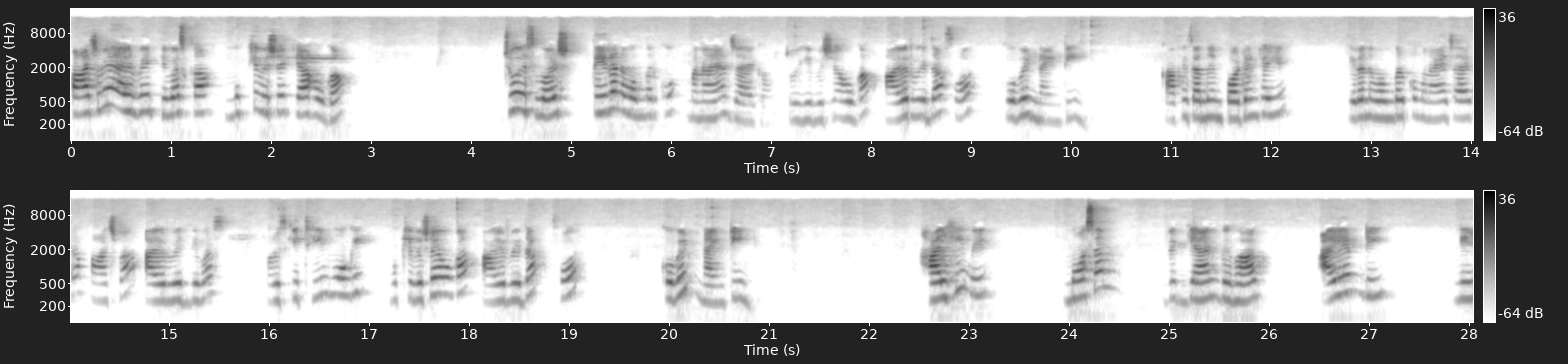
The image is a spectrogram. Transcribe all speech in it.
पाँचवें आयुर्वेद दिवस का मुख्य विषय क्या होगा? जो इस वर्ष 13 नवंबर को मनाया जाएगा। तो ये विषय होगा आयुर्वेदा फॉर कोविड 19 काफ़ी ज़्यादा इम्पोर्टेंट है ये। तेरह नवंबर को मनाया जाएगा पांचवा आयुर्वेद दिवस और इसकी थीम होगी, मुख्य विषय होगा आयुर्वेदा फॉर कोविड नाइन्टीन हाल ही में मौसम विज्ञान विभाग आईएमडी ने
